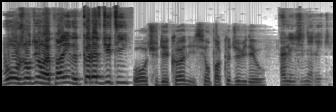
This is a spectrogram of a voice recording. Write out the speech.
Bon, aujourd'hui, on va parler de Call of Duty. Oh, tu déconnes, ici on parle que de jeux vidéo. Allez, générique.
